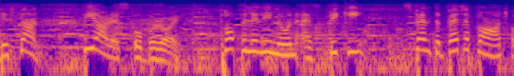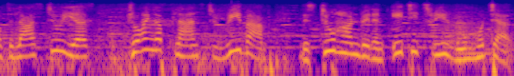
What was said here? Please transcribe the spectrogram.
His son, P.R.S. Oberoi, popularly known as Bicky, spent the better part of the last two years drawing up plans to revamp this 283-room hotel.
